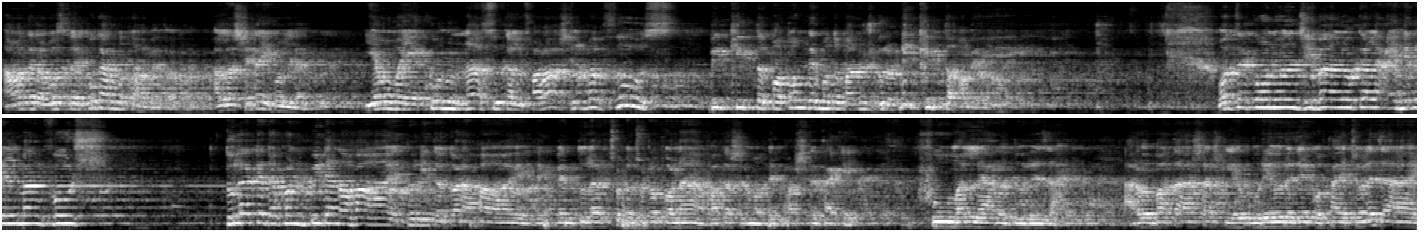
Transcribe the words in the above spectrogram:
আমাদের অবস্থায় পোকার মতো হবে তখন। আল্লাহ সেটাই বললেন, ইয়াউমা ইয়াকুনুন নাসু কাল ফারাশিল মাবসুস। বিক্ষিপ্ত পতঙ্গের মতো মানুষগুলো নিক্ষিপ্ত হবে। তুলাকে যখন পিটানো হয়, ধ্বনিত করা হয়, দেখবেন তুলার ছোট ছোট কণা বাতাসের মধ্যে ভাসতে থাকে। ফু মারলে আরও দূরে যায়। আরও বাতাস আসলে উড়ে উড়ে যে কোথায় চলে যায়,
